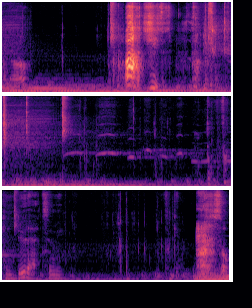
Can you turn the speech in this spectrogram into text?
Hello? Ah, Jesus! Fuck! Don't fucking do that to me. Fucking asshole!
